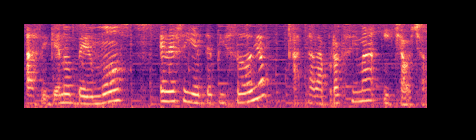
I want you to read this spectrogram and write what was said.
Así que nos vemos en el siguiente episodio. Hasta la próxima y chao chao.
